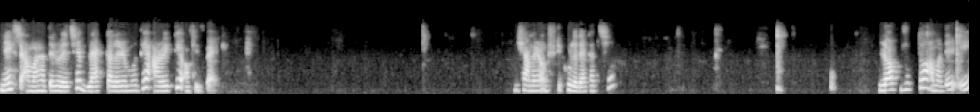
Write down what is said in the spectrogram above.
নেক্সট আমার হাতে রয়েছে ব্ল্যাক কালারের মধ্যে আরও একটি অফিস ব্যাগ সামনের অংশটি খুলে দেখাচ্ছি। লক যুক্ত আমাদের এই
